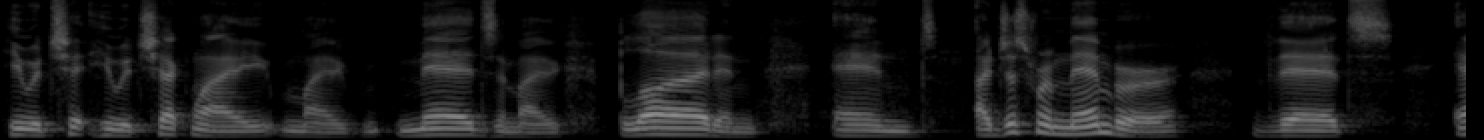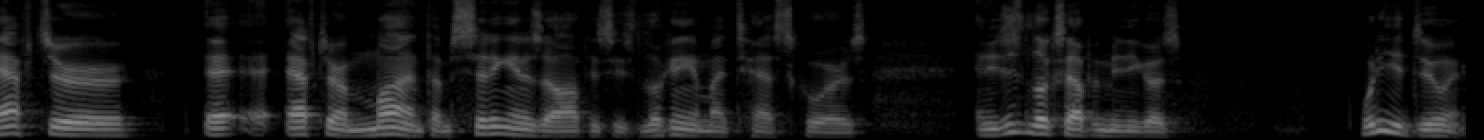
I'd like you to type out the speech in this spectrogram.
he would ch- he would check my my meds and my blood, and and I just remember that after after a month, I'm sitting in his office. He's looking at my test scores, and he just looks up at me and he goes, "What are you doing?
